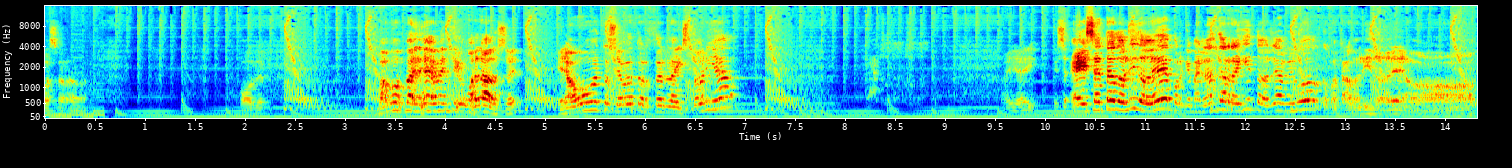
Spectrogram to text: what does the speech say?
Pasa nada. Joder. Vamos prácticamente igualados, ¿eh? En algún momento se va a torcer la historia. Ay, ay. Esa, te ha dolido, ¿eh? Porque me lanza reguitos, ¿eh, amigo? ¿Cómo te ha dolido, eh? Oh.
